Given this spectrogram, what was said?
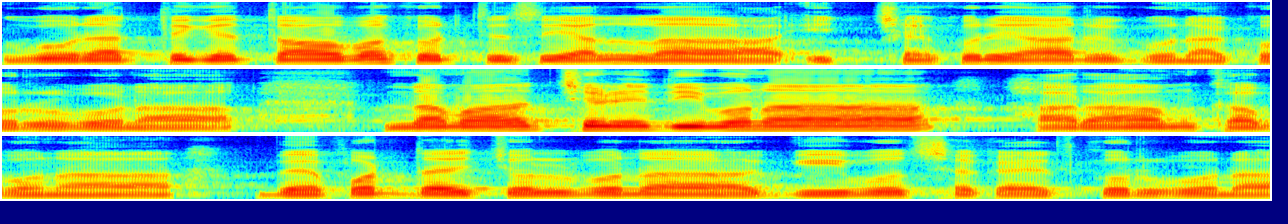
গুনার থেকে তওবা করতেছি আল্লাহ, ইচ্ছা করে আর গুনাহ করব না। নামাজ ছেড়ে দিব না, হারাম খাব না, বেপর্দায় চলবো না, গিবত শাকায়ত করব না।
